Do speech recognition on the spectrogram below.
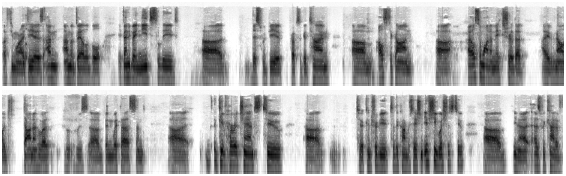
a few more ideas, I'm I'm available. If anybody needs to leave, uh, this would be a, perhaps a good time. Um, I'll stick on. Uh, I also want to make sure that I acknowledge Dona, who, who who's uh, been with us, and uh, give her a chance to uh, to contribute to the conversation if she wishes to. Uh, you know, as we kind of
